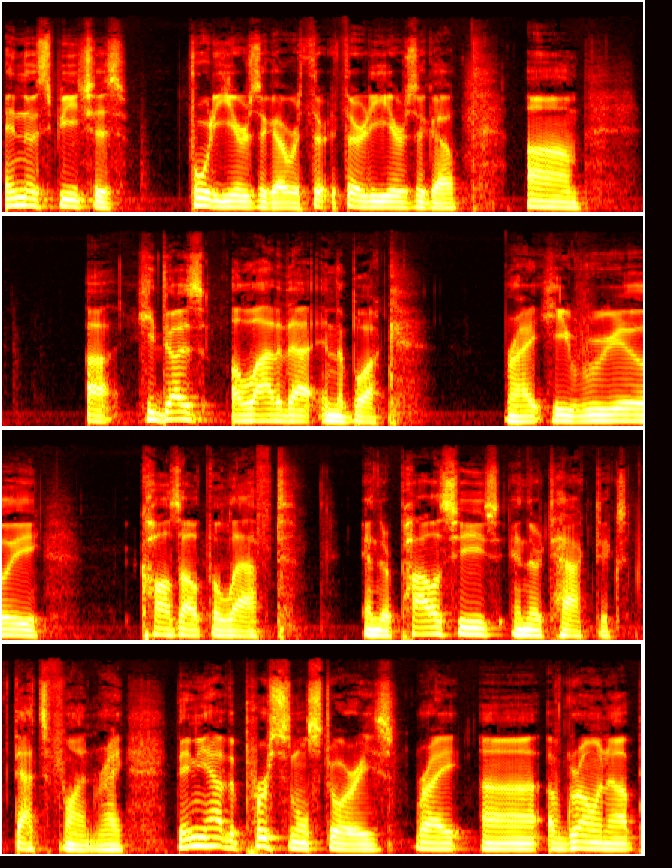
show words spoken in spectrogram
in those speeches 40 years ago or 30 years ago, um, uh, he does a lot of that in the book, right? He really calls out the left and their policies and their tactics. That's fun, right? Then you have the personal stories, right, uh, of growing up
